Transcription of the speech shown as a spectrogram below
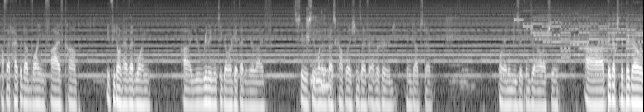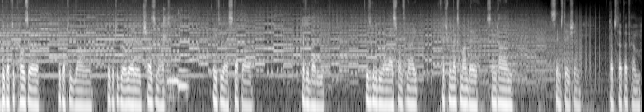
off that Hyperdub Volume 5 comp. If you don't have that one, uh, you really need to go and get that in your life. Seriously, one of the best compilations I've ever heard in dubstep. Or any music in general, actually. Uh, big up to the Big O, big up to Koza, big up to Young, big up to Grow Later, Chestnut, ATL Stepa, everybody. This is going to be my last one tonight. Catch me next Monday, same time, same station, Dubstep FM.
